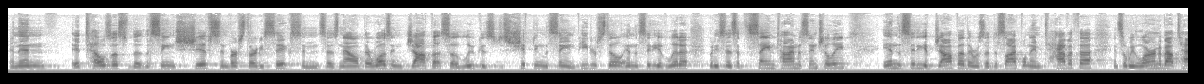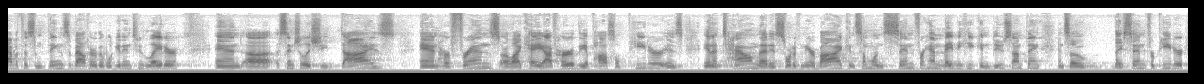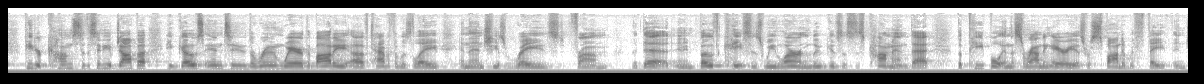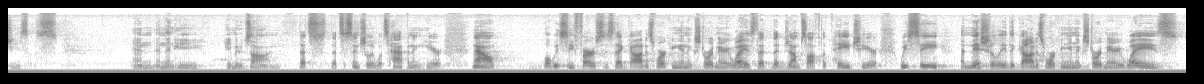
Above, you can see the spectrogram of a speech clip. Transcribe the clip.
And then it tells us that the scene shifts in verse 36 and it says now there was in joppa so luke is just shifting the scene peter's still in the city of lydda but he says at the same time essentially in the city of joppa there was a disciple named tabitha and so we learn about tabitha some things about her that we'll get into later and uh, essentially she dies and her friends are like, Hey, I've heard the Apostle Peter is in a town that is sort of nearby. Can someone send for him? Maybe he can do something. And so they send for Peter. Peter comes to the city of Joppa. He goes into the room where the body of Tabitha was laid, and then she is raised from the dead. And in both cases, we learn, Luke gives us this comment that the people in the surrounding areas responded with faith in Jesus. And, and then he, he moves on. That's, that's essentially what's happening here. Now, what we see first is that God is working in extraordinary ways that, that jumps off the page here. We see initially that God is working in extraordinary ways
